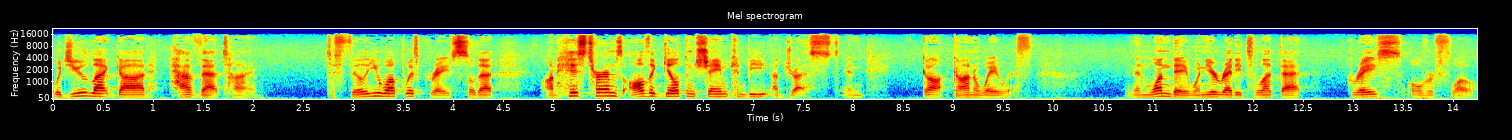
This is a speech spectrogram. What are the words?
Would you let God have that time to fill you up with grace so that on His terms, all the guilt and shame can be addressed and got, gone away with? And then one day, when you're ready to let that grace overflow,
